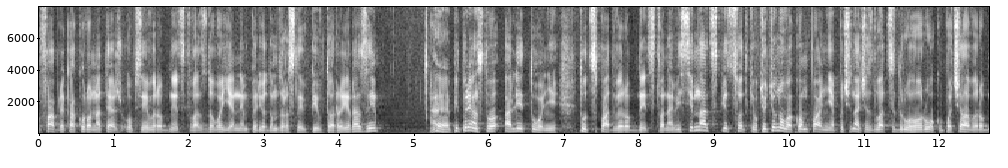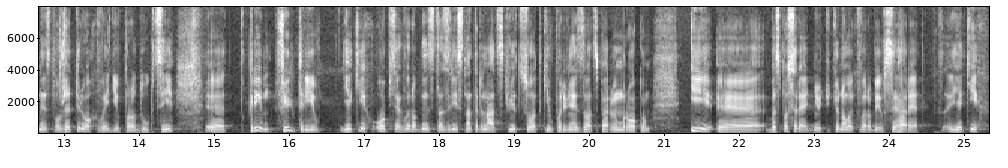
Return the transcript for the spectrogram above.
фабрика Корона теж обсяги виробництва з довоєнним періодом зросли в півтори рази. Е, Підприємство Алітоні, тут спад виробництва на 18%. Тютюнова компанія, починаючи з 2022 року, почала виробництво вже трьох видів продукції. Е, Крім фільтрів, яких обсяг виробництва зріс на 13% в порівнянні з 2021 роком, і е, безпосередньо тютюнових виробів сигарет, яких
